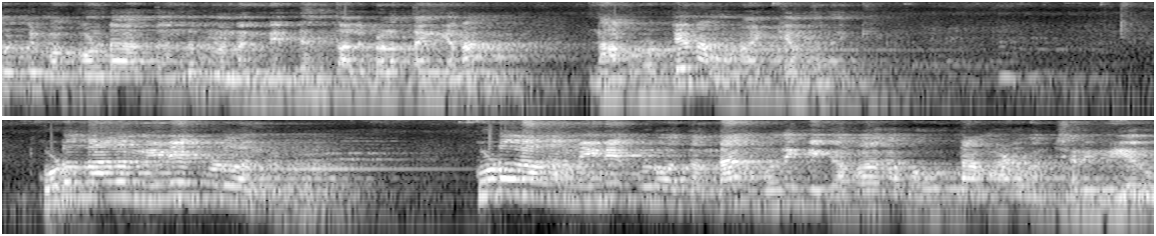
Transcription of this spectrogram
ಹುಟ್ಟಿ ಮಕ್ಕೊಂಡ ಅಂತಂದ್ರೆ ನನಗೆ ನಿದ್ದೆ ಹತ್ತಲ್ಲಿ ಬೆಳತಂಗೆನ ನಾನು ರೊಟ್ಟಿನ ಉಣಾಕೆ ಅಂದಕ್ಕೆ ಕೊಡೋದಾದ್ರೆ ನೀನೇ ಕೊಡು ಅಂದ್ರು. ಕೊಡೋದಾದ್ರೆ ನೀನೇ ಕೊಡು ಅಂತಂದಾಗ ಮುದುಕಿ ಗಬ ಗಬ ಊಟ ಮಾಡಿ ಒಂದು ಸರಿ ನೀರು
